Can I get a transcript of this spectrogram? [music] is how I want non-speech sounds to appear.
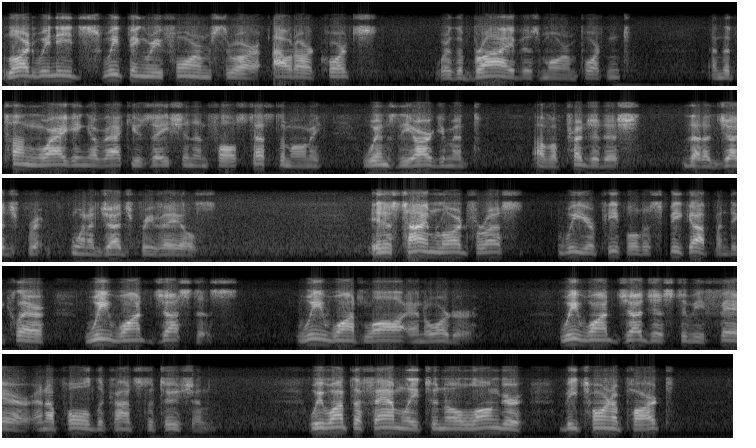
Lord, we need sweeping reforms throughout our courts where the bribe is more important and the tongue wagging of accusation and false testimony wins the argument of a prejudice that a judge when a judge prevails. It is time, Lord, for us we, your people, to speak up and declare, we want justice. We want law and order. We want judges to be fair and uphold the Constitution. We want the family to no longer be torn apart,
